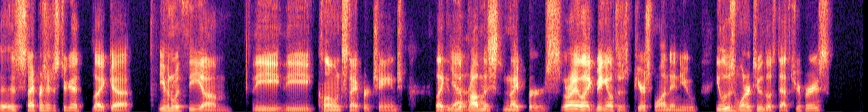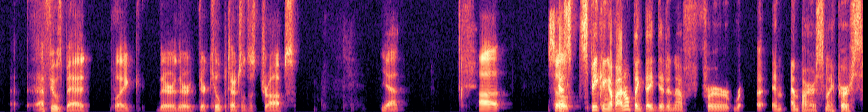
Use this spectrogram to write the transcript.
uh, snipers are just too good. Like uh even with the um the the clone sniper change, like Yeah, the problem is snipers, right? Like being able to just pierce one and you you lose one or two of those death troopers, that feels bad. Like their their their kill potential just drops. yeah. Uh, so yes. Speaking of, I don't think they did enough for uh, Empire snipers.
